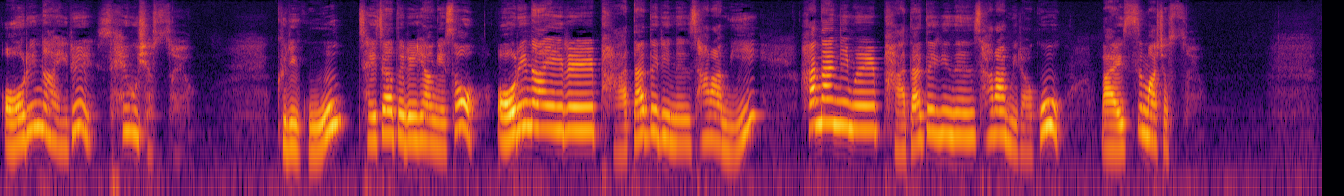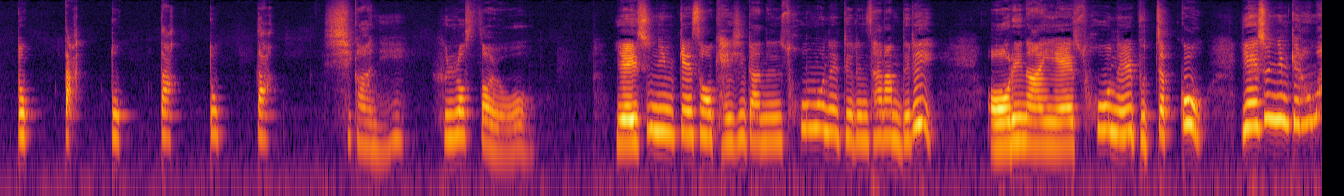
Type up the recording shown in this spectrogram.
어린아이를 세우셨어요. 그리고 제자들을 향해서 어린아이를 받아들이는 사람이 하나님을 받아들이는 사람이라고 말씀하셨어요. 똑딱, 똑딱, 똑딱 시간이 흘렀어요. 예수님께서 계시다는 소문을 들은 사람들이 어린아이의 손을 붙잡고 예수님께로 막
